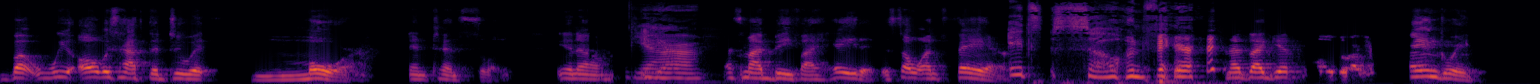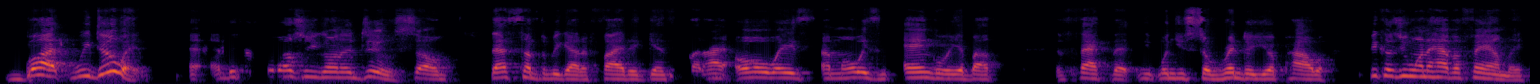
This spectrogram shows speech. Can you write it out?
But we always have to do it more intensely. You know, Yeah. that's my beef. I hate it. It's so unfair. It's so unfair. And as I get older, I get angry. But we do it. Uh, Because what else are you going to do? So that's something we got to fight against. But I always, I'm always angry about the fact that when you surrender your power, because you want to have a family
